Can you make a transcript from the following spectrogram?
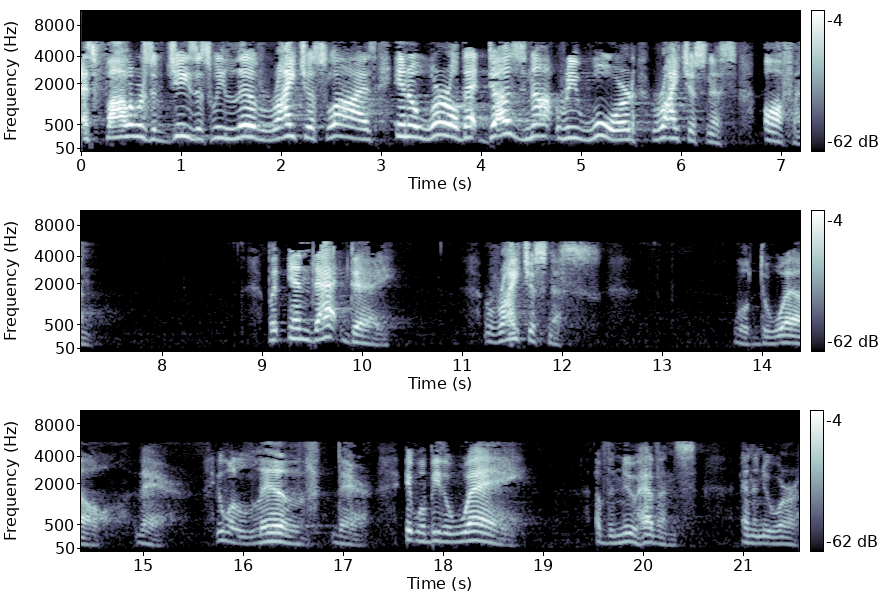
As followers of Jesus, we live righteous lives in a world that does not reward righteousness often. But in that day, righteousness will dwell there. It will live there. It will be the way of the new heavens and the new earth.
